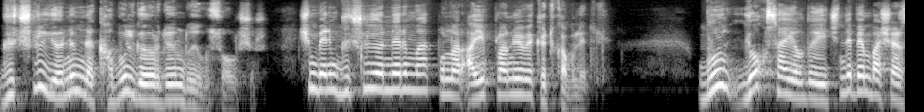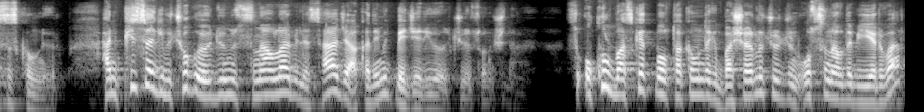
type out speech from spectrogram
güçlü yönümle kabul gördüğüm duygusu oluşur. Şimdi benim güçlü yönlerim var. Bunlar ayıplanıyor ve kötü kabul ediliyor. Bu yok sayıldığı için de ben başarısız kılınıyorum. Hani PISA gibi çok övdüğümüz sınavlar bile sadece akademik beceriyi ölçüyor sonuçta. Okul basketbol takımındaki başarılı çocuğun o sınavda bir yeri var.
